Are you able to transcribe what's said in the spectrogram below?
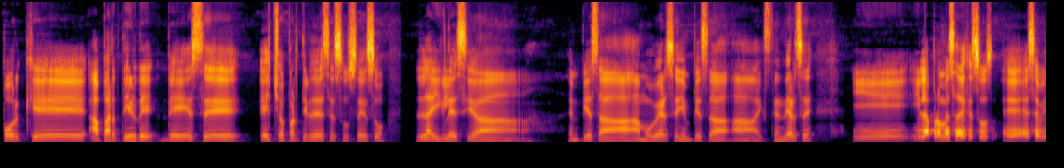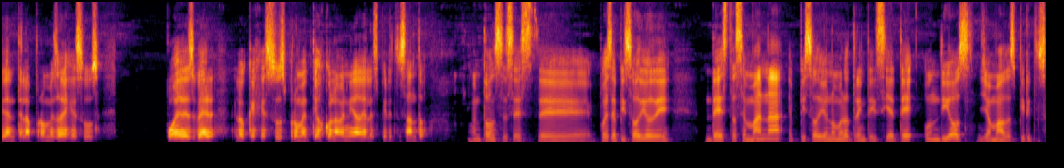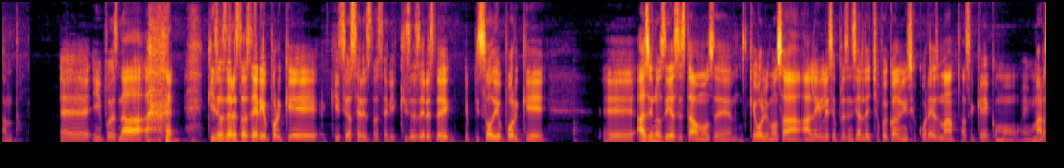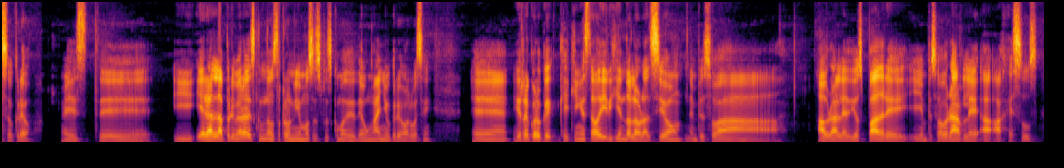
porque a partir de, de ese hecho, a partir de ese suceso, la iglesia empieza a moverse y empieza a extenderse. Y, y la promesa de Jesús eh, es evidente, la promesa de Jesús. Puedes ver lo que Jesús prometió con la venida del Espíritu Santo. Entonces, este, pues episodio de, de esta semana, episodio número 37, un Dios llamado Espíritu Santo. Eh, y pues nada, quise hacer esta serie porque quise hacer esta serie, quise hacer este episodio porque eh, hace unos días estábamos, eh, que volvimos a, a, la iglesia presencial, de hecho fue cuando inició Cuaresma, así que como en marzo creo. Este, y era la primera vez que nos reuníamos después como de, de un año creo, algo así. y recuerdo que, que quien estaba dirigiendo la oración empezó a a orarle a Dios Padre y empezó a orarle a, Jesús.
